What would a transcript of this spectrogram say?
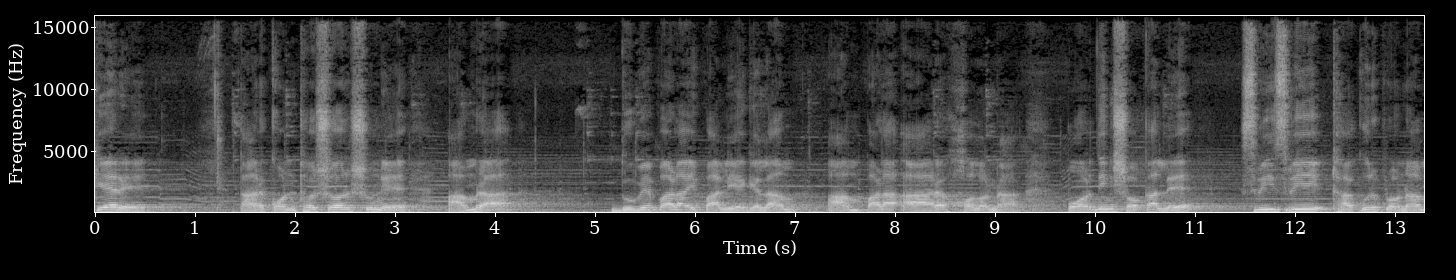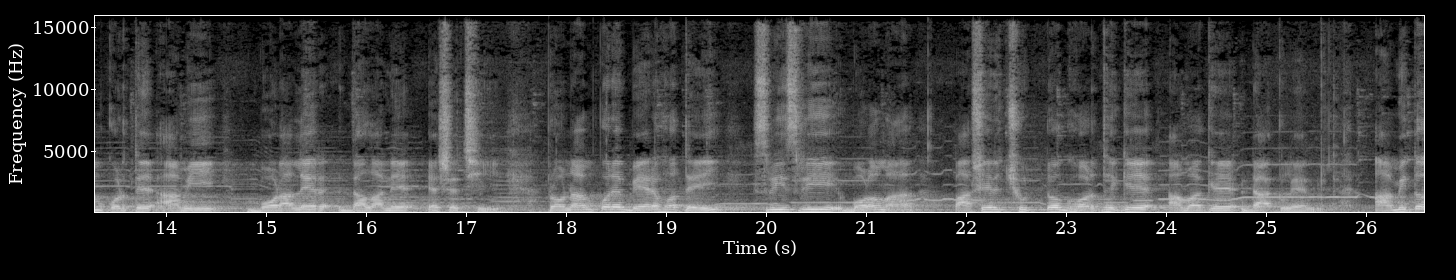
কে রে? তার কণ্ঠস্বর শুনে আমরা দুবে পাড়ায় পালিয়ে গেলাম। আমপাড়া আর হলো না। পরদিন সকালে শ্রী শ্রী ঠাকুর প্রণাম করতে আমি বড়ালের দালানে এসেছি। প্রণাম করে বের হতেই শ্রী শ্রী বড়মা পাশের ছোট্ট ঘর থেকে আমাকে ডাকলেন। আমি তো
